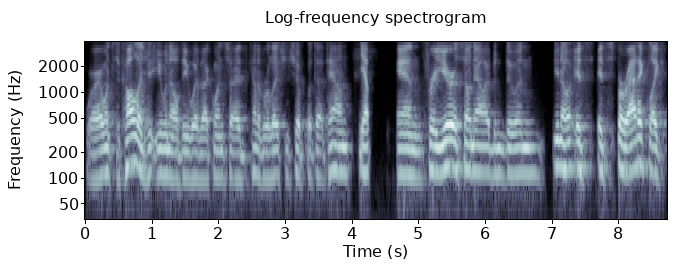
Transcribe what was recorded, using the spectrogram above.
where I went to college at UNLV way back when. So I had kind of a relationship with that town. Yep. And for a year or so now, I've been doing, you know, it's it's sporadic. Like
